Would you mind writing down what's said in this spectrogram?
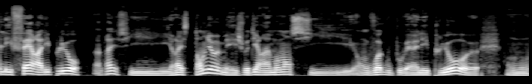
les faire aller plus haut. Après, s'ils restent, tant mieux, mais je veux dire, à un moment, si on voit que vous pouvez aller plus haut, euh, on,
